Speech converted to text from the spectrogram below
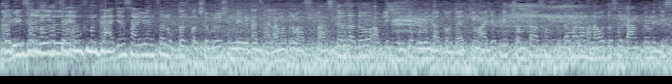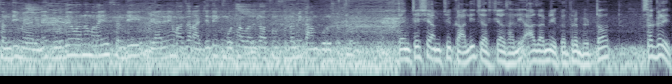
राजन साळवी महाराष्ट्राचे मुख्यमंत्री- राजन साळवी यांचा नुकताच पक्षप्रवेश शिंदे गटात झाला. मात्र भास- भास्कर जाधव आपली खंत बोलून दाखवत आहेत की माझ्याकडे क्षमता असून सुद्धा मला म्हणावं तसं काम करण्याची संधी मिळाली नाही. दुर्दैवानं मला ही संधी मिळाली नाही. माझा राज्यात एक मोठा वर्ग असून सुद्धा मी काम करू शकलो नाही. त्यांच्याशी आमची काली चर्चा झाली. आज आम्ही एकत्र भेटतो आहोत. सगळेच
